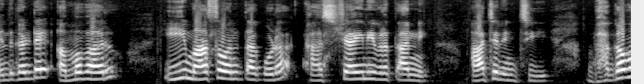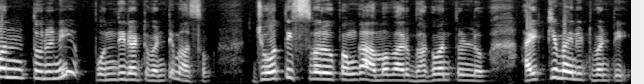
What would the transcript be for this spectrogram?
ఎందుకంటే అమ్మవారు ఈ మాసం అంతా కూడా కాశ్యాయని వ్రతాన్ని ఆచరించి భగవంతుని పొందినటువంటి మాసం. జ్యోతిస్వరూపంగా అమ్మవారు భగవంతునిలో ఐక్యమైనటువంటి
